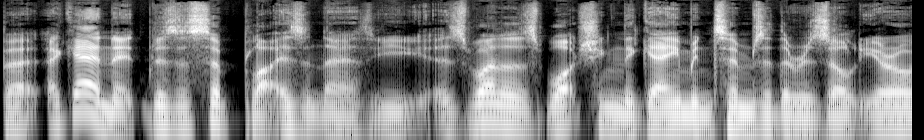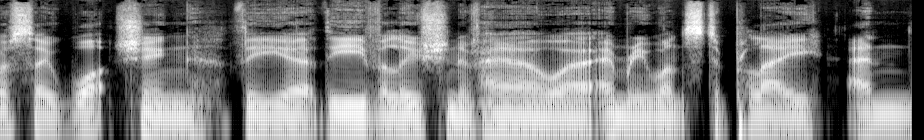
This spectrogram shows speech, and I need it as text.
But again, it, there's a subplot, isn't there? You, as well as watching the game in terms of the result, you're also watching the uh, the evolution of how uh, Emery wants to play, and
